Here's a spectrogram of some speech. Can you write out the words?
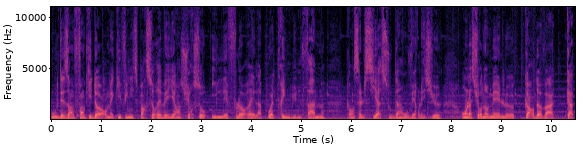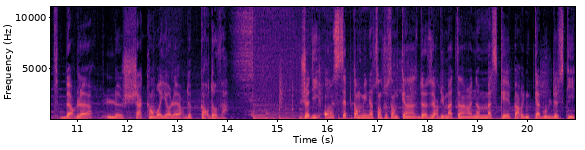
ou des enfants qui dorment et qui finissent par se réveiller en sursaut. Il effleurait la poitrine d'une femme quand celle-ci a soudain ouvert les yeux. On l'a surnommé le Cordova Cat Burglar, le chat cambrioleur de Cordova. Jeudi 11 septembre 1975, 2 heures du matin, un homme masqué par une cagoule de ski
